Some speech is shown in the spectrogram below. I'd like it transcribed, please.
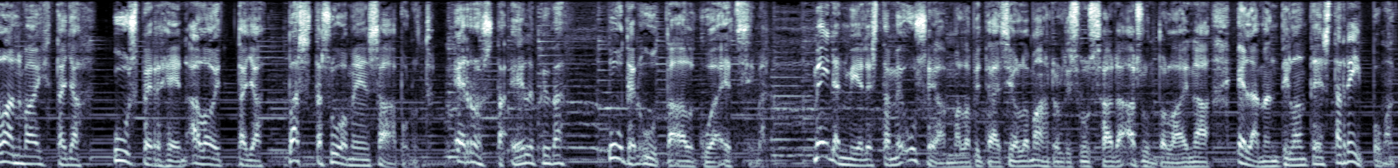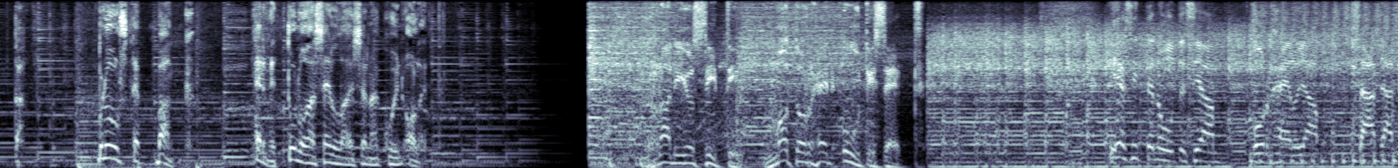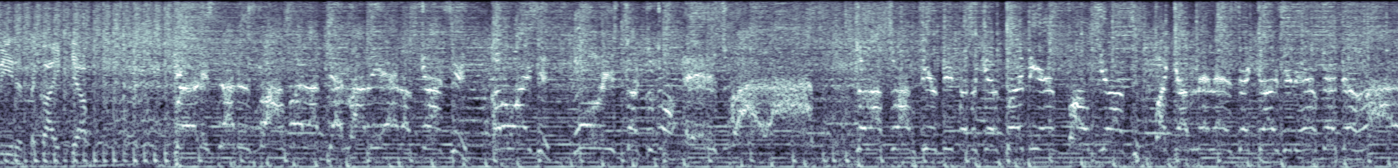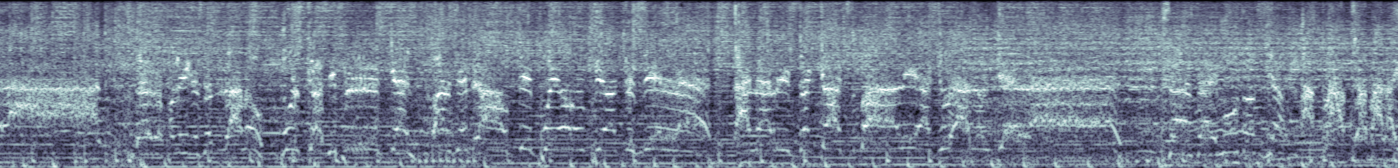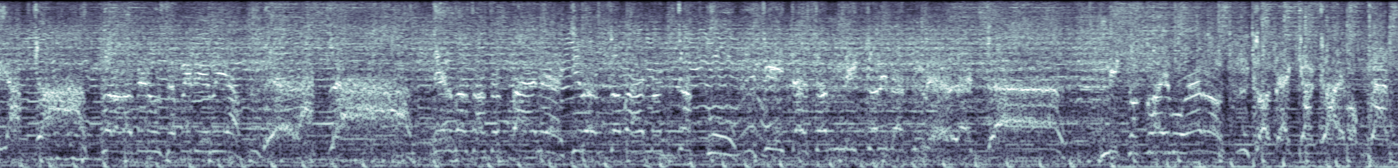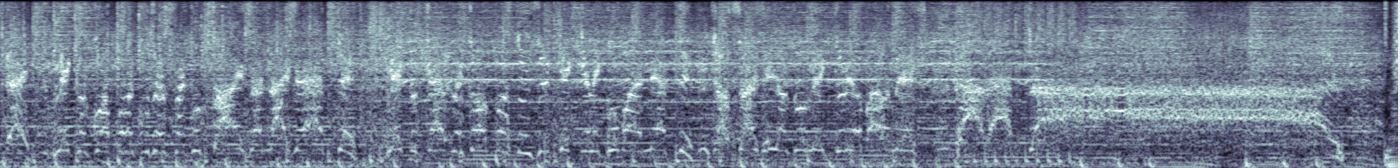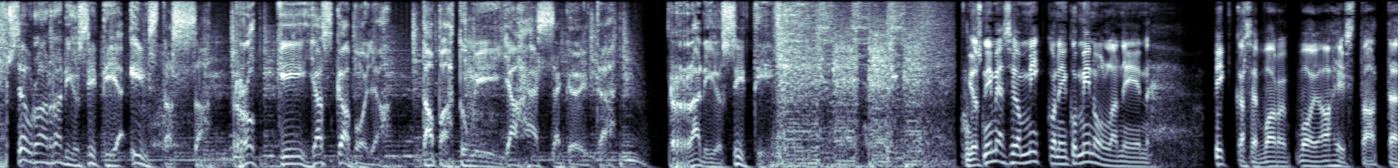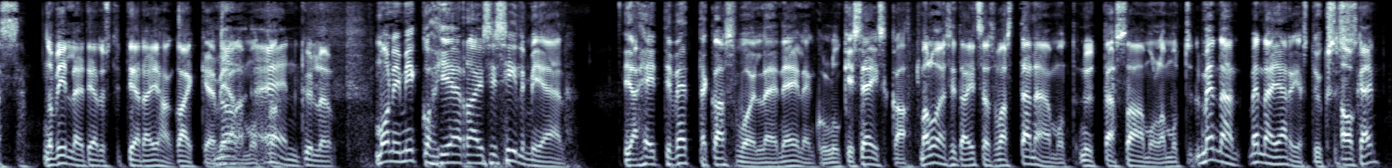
Alanvaihtaja, uusperheen aloittaja, vasta Suomeen saapunut, erosta elpyvä, muuten uutta alkua etsimä. Meidän mielestämme useammalla pitäisi olla mahdollisuus saada asuntolainaa elämäntilanteesta riippumatta. Blue Step Bank. Tervetuloa sellaisena kuin olet. Radio City. Motorhead-uutiset. Ja sitten uutisia, urheiluja, säätää viidettä kaikkia. Pelissä nyt vahvalla Denmarin ehdokkaaksi. Haluaisi mullistaa koko Yhdysvallat. Donald Trump silti tätä kertoi miehen valtioksi. Vaikka menee sekaisin helteet ja hallat. Euroopan liigassa Nanu murskasi Bryggen. Arsenal tippui olympiakosille. NRissä kaksi Viiteessä Mikko nimet mielletään. Mikko Koivu eros, kun Mikko Koivu pättei. Mikko Kuoppola kusessa, kun toisen naisen etti. Mikko Kärne kompastui, syy kikkeli kuva ja netti. Jos saisi joku Mikko jo valmiiksi, hävettää. Seuraa Radio Cityä Instassa. Rokkii ja skaboja. Tapahtumia ja hässäköitä. Radio City. Jos nimesi on Mikko niin kuin minulla, niin pikkasen voi, voi ahistaa tässä. No Ville ei tietysti tiedä ihan kaikkea vielä, no, mutta en kyllä. moni Mikko hieraisi silmiään ja heitti vettä kasvoilleen eilen, kun luki Seiskaa. Mä luen sitä itse asiassa vasta tänään, mutta nyt tässä aamulla, mutta mennään, mennään järjestyksessä. Okei. Okay.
